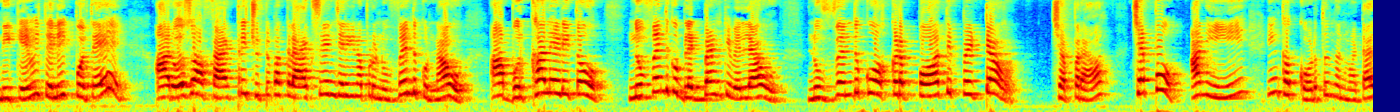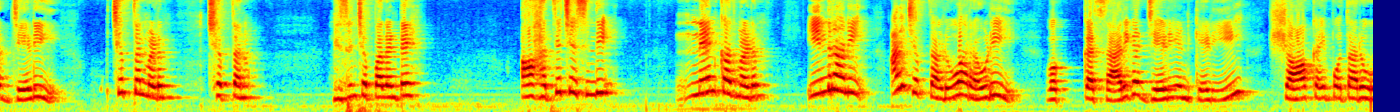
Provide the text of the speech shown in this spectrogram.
నీకేమీ తెలియకపోతే ఆ రోజు ఆ ఫ్యాక్టరీ చుట్టుపక్కల యాక్సిడెంట్ జరిగినప్పుడు నువ్వెందుకున్నావు ఆ బుర్ఖా లేడీతో నువ్వెందుకు బ్లడ్ బ్యాంక్కి వెళ్ళావు? నువ్వెందుకు అక్కడ పాతి పెట్టావు? చెప్పరా? చెప్పు అని ఇంకా కొడుతుందనమాట జేడి. చెప్తాను మేడం చెప్తాను. నిజం చెప్పాలంటే ఆ హత్య చేసింది నేను కాదు మేడం ఇంద్రాని అని చెప్తాడు ఆ రౌడీ. ఒక్కసారిగా జేడి అండ్ కేడి షాక్ అయిపోతారు.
